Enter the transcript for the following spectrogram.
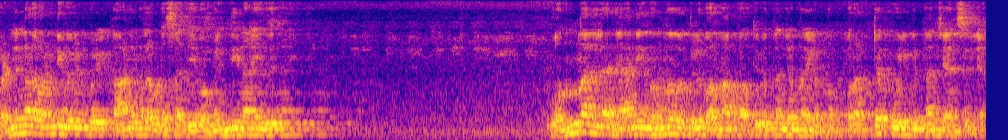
പെണ്ണുങ്ങളെ വണ്ടി വരുമ്പോൾ കാണുങ്ങൾ അവിടെ സജീവം. എന്തിനാ ഇത്? ഒന്നല്ല ഞാൻ ഈ നിന്ന് നിപ്പിൽ പറഞ്ഞ പത്തിരുപത്തഞ്ചെണ്ണ എണ്ണം ഒരൊറ്റ കൂലി കിട്ടാൻ ചാൻസ് ഇല്ല.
